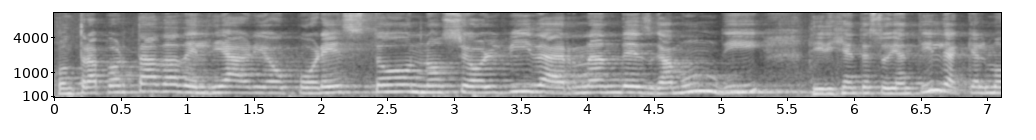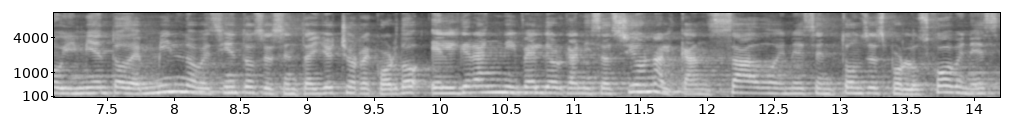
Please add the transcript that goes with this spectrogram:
Contraportada del diario Por esto no se olvida Hernández Gamundi, dirigente estudiantil de aquel movimiento de 1968, recordó el gran nivel de organización alcanzado en ese entonces por los jóvenes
